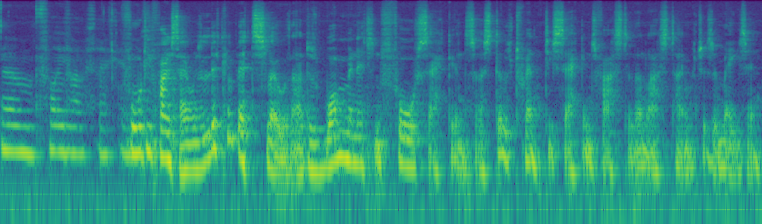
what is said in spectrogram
Um, 45 seconds. 45 seconds, a little bit slower. That is 1 minute and 4 seconds, so still 20 seconds faster than last time, which is amazing.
